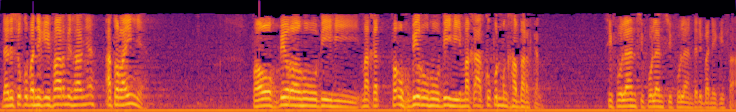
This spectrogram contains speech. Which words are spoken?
dari suku Bani Ghifar misalnya atau lainnya. Faukhbirahu bihi maka faukhbiruhu bihi maka aku pun menghabarkan si fulan si fulan si fulan dari Bani Ghifar.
